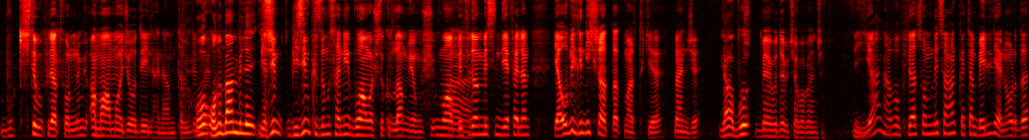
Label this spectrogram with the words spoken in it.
bu işte bu platformdaymış ama amacı o değil hani anlatabildim o, mi? onu ben bile Bizim bizim kızımız hani bu amaçla kullanmıyormuş. Muhabbeti Ha. dönmesin diye falan. Ya o bildiğin iş rahatlatma artık ya bence. ya bu Behude bir çaba bence. Yani abi o platformdaysan hakikaten belli yani orada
